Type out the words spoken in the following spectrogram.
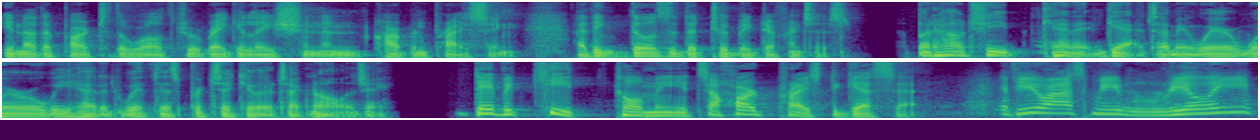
in other parts of the world through regulation and carbon pricing. I think those are the two big differences. But how cheap can it get? I mean, where, where are we headed with this particular technology? David Keith told me it's a hard price to guess at. If you ask me really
